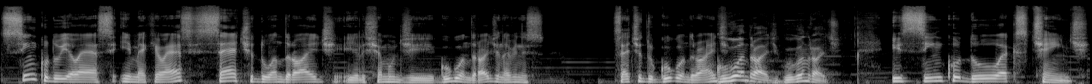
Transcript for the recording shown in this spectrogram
5 do iOS e macOS, 7 do Android, e eles chamam de Google Android, né, Vinícius? 7 do Google Android. Google Android, Google Android. E 5 do Exchange.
